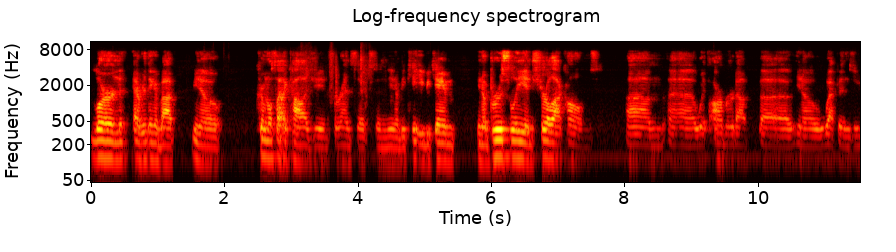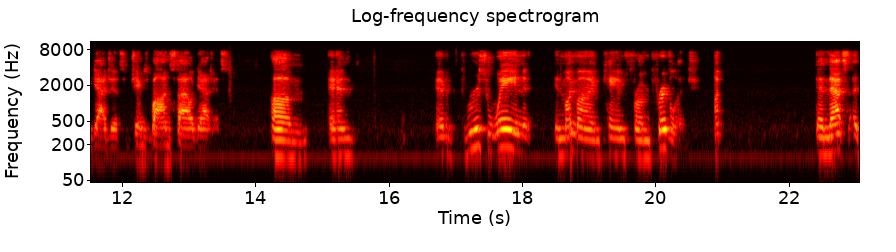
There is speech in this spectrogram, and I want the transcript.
learn everything about you know criminal psychology and forensics, and you know, became, he became you know Bruce Lee and Sherlock Holmes um, uh, with armored up uh, you know weapons and gadgets, James Bond style gadgets, um, and and Bruce Wayne, in my mind, came from privilege, and that's a,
